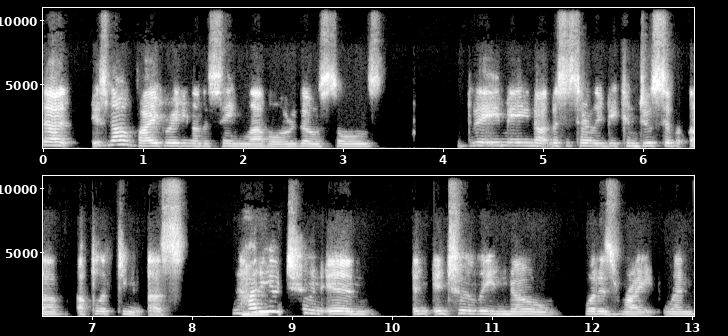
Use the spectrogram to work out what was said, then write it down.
that is not vibrating on the same level or those souls, they may not necessarily be conducive of uplifting us. Mm-hmm. How do mm-hmm. you tune in and, truly know what is right when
